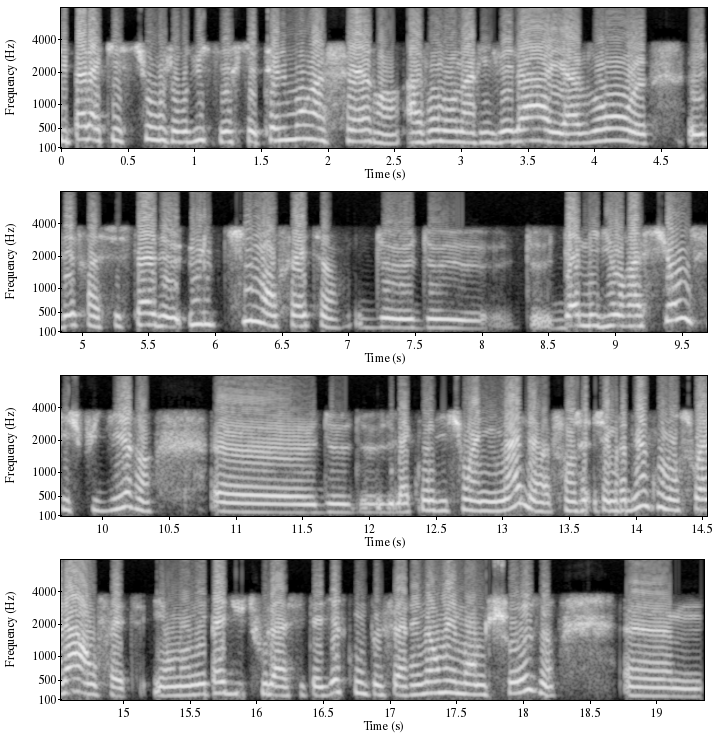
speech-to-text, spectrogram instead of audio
c'est pas la question aujourd'hui, c'est-à-dire qu'il y a tellement à faire hein, avant d'en arriver là et avant euh, euh, d'être à ce stade ultime en fait de d'amélioration, si je puis dire, euh, de, la condition animale. Enfin, j'aimerais bien qu'on en soit là en fait, et on n'en est pas du tout là. C'est-à-dire qu'on peut faire énormément de choses euh,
